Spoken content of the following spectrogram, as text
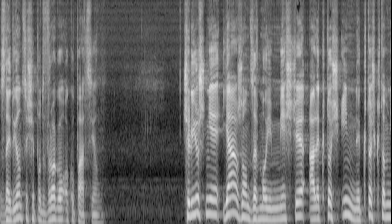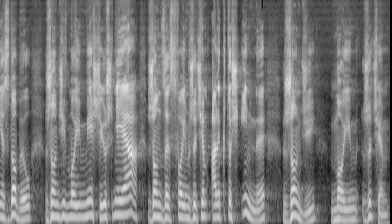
znajdujące się pod wrogą okupacją. Czyli już nie ja rządzę w moim mieście, ale ktoś inny, ktoś, kto mnie zdobył, rządzi w moim mieście. Już nie ja rządzę swoim życiem, ale ktoś inny rządzi moim życiem.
